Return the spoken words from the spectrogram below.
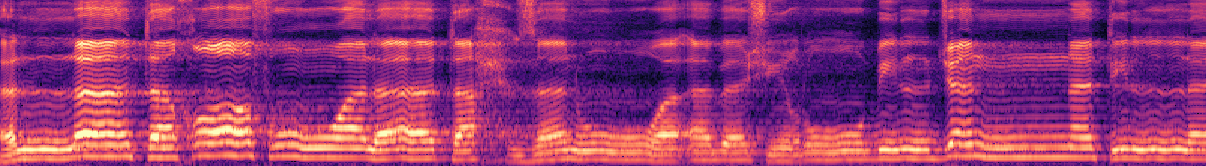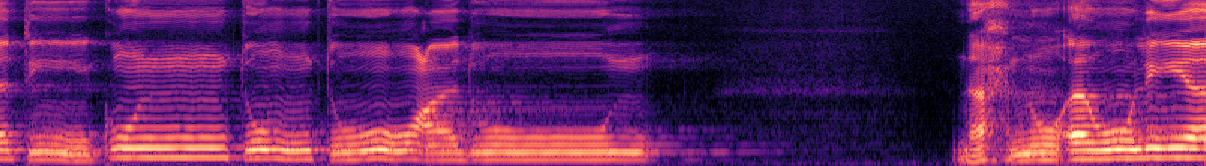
ألا تخافوا ولا تحزنوا وأبشروا بالجنة التي كنتم توعدون. نحن أولياؤكم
